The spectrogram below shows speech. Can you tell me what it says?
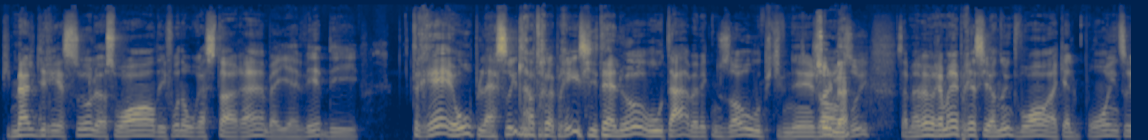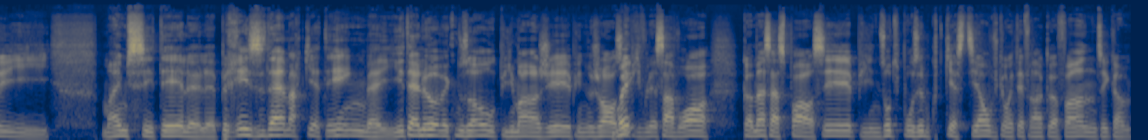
Puis malgré ça, le soir, des fois, dans au restaurant, ben, il y avait des très hauts placés de l'entreprise qui étaient là, aux tables avec nous autres, puis qui Absolument. jaser. Ça m'avait vraiment impressionné de voir à quel point, tu sais, il- même si c'était le, le président marketing, ben, il était là avec nous autres, puis il mangeait, puis il nous jasait, Oui. puis il voulait savoir comment ça se passait. Puis nous autres, ils posaient beaucoup de questions, vu qu'on était francophones, tu sais, comme,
